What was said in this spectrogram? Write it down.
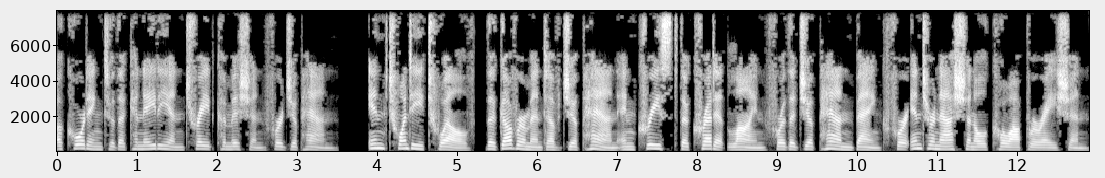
according to the Canadian Trade Commission for Japan. In 2012, the Government of Japan increased the credit line for the Japan Bank for International Cooperation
